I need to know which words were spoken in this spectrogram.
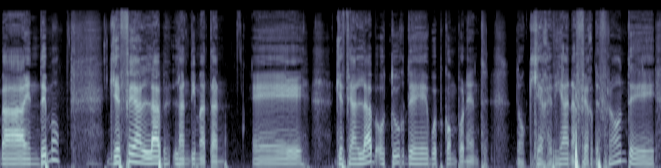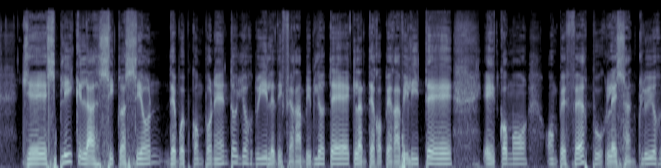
Bah, en deux mots. J'ai fait un lab lundi matin. Et j'ai fait un lab autour des web components. Donc, je reviens à faire de front et J'explique la situation des web components aujourd'hui, les différentes bibliothèques, l'interopérabilité et comment on peut faire pour les inclure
